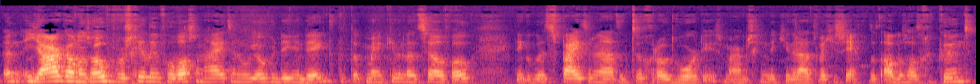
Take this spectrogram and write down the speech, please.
een jaar kan er zoveel verschillen in volwassenheid en hoe je over dingen denkt. Dat, dat merk je inderdaad zelf ook. Ik denk ook dat spijt inderdaad een te groot woord is. Maar misschien dat je inderdaad wat je zegt, dat het anders had gekund.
